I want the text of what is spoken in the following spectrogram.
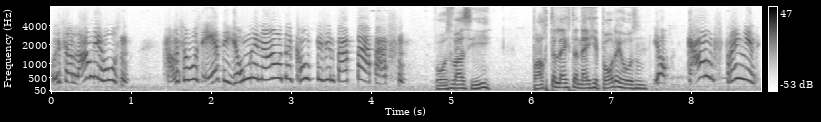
also lange Hosen. Haben sowas eher die Jungen an oder kommt das im Papa auch passen? Was weiß ich? Braucht er leicht eine neue Badehosen? Ja, ganz dringend.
